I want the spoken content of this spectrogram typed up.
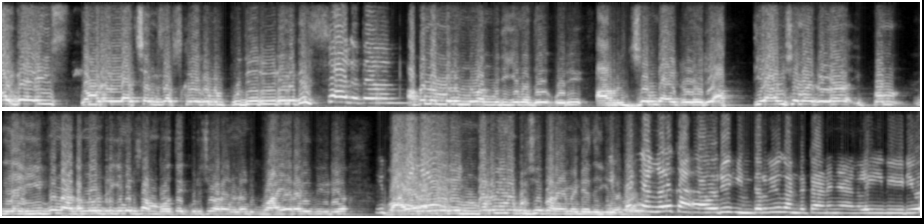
ഹായ് ഗൈസ് നമ്മുടെ എല്ലാ ചങ്ക് സബ്സ്ക്രൈബറിനും പുതിയൊരു വീഡിയോയിലേക്ക് സ്വാഗതം. അപ്പൊ നമ്മൾ ഇന്ന് വന്നിരിക്കുന്നത് ഒരു അർജന്റ് ആയിട്ടുള്ള ഒരു അത്യാവശ്യമായിട്ടുള്ള ഇപ്പം ലൈവ് നടന്നുകൊണ്ടിരിക്കുന്ന ഒരു സംഭവത്തെ കുറിച്ച് പറയാനുള്ള ഒരു വൈറൽ വീഡിയോ വൈറൽ ഒരു ഇന്റർവ്യൂവിനെ കുറിച്ച് പറയാൻ വേണ്ടി ഇപ്പൊ വന്നിരിക്കുന്നത് ഞങ്ങൾ ഒരു ഇന്റർവ്യൂ കണ്ടിട്ടാണ് ഞങ്ങൾ ഈ വീഡിയോ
